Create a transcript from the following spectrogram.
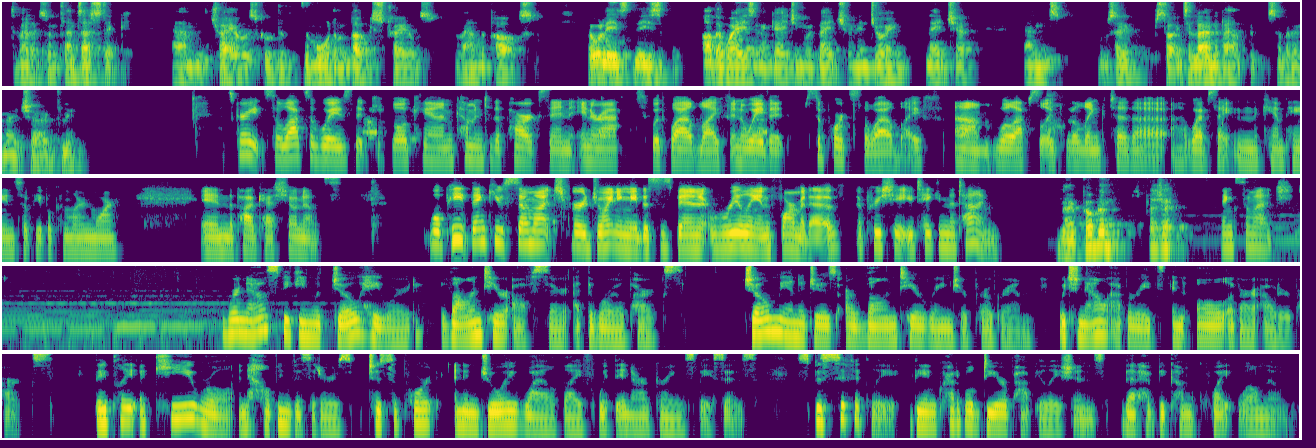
developed some fantastic um, trails called the, the More Than Bugs trails around the parks. So all these, these other ways of engaging with nature and enjoying nature and also starting to learn about some of the nature, hopefully. That's great. So lots of ways that people can come into the parks and interact with wildlife in a way that supports the wildlife. Um, we'll absolutely put a link to the uh, website and the campaign so people can learn more in the podcast show notes. Well, Pete, thank you so much for joining me. This has been really informative. Appreciate you taking the time. No problem. It's a pleasure. Thanks so much. We're now speaking with Joe Hayward, volunteer officer at the Royal Parks. Joe manages our volunteer ranger program, which now operates in all of our outer parks. They play a key role in helping visitors to support and enjoy wildlife within our green spaces, specifically the incredible deer populations that have become quite well known.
